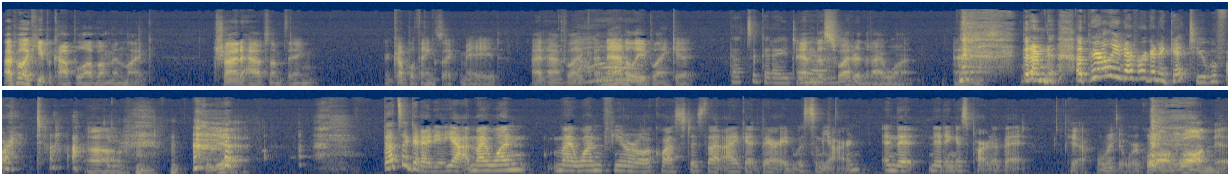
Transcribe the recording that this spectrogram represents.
I'd probably keep a couple of them and like try to have something, a couple things like made. I'd have like a Oh. Natalie blanket That's a good idea. and the sweater that I want. And that I'm apparently never gonna get to before I die. um, yeah, That's a good idea. Yeah, my one my one funeral request is that I get buried with some yarn and that knitting is part of it. yeah, we'll make it work. We'll all, we'll all knit.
